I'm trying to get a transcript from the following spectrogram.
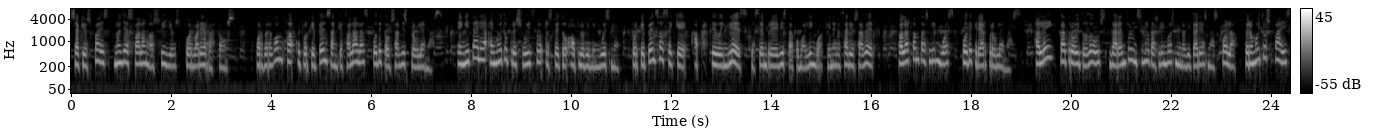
xa que os pais non llas falan aos fillos por varias razóns, por vergonza ou porque pensan que falalas pode causarlles problemas. En Italia hai moito prexuízo respecto ao plurilingüismo, porque pensase que, a parte do inglés, que sempre é vista como a lingua que é necesario saber, Falar tantas linguas pode crear problemas. A Lei 482 garante o ensino das linguas minoritarias na escola, pero moitos pais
